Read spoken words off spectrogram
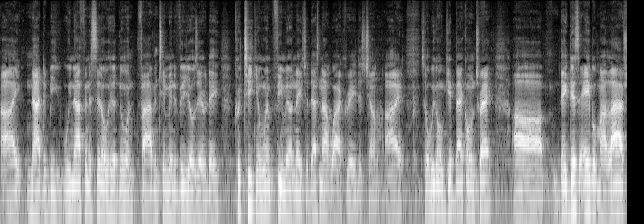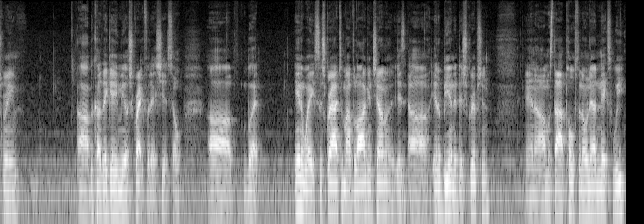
all right? Not to be, we not finna sit over here doing five and 10 minute videos every day critiquing women, female nature. That's not why I created this channel, all right? So we're gonna get back on track. Uh, they disabled my live stream uh, because they gave me a strike for that shit. So, uh, but anyway, subscribe to my vlogging channel. Is uh, It'll be in the description. And uh, I'm to start posting on there next week.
